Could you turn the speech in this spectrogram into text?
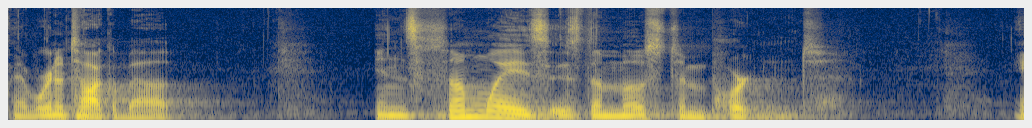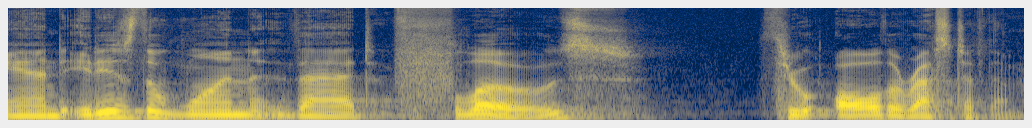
that we're going to talk about, in some ways, is the most important. And it is the one that flows through all the rest of them.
